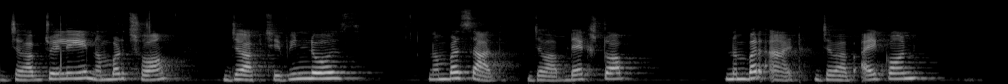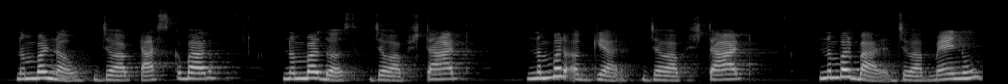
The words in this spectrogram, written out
જવાબ જોઈ લઈએ. નંબર છ. જવાબ છે વિન્ડોઝ. નંબર સાત. જવાબ ડેસ્કટોપ. નંબર આઠ, જવાબ આઇકોન. નંબર નવ, જવાબ ટાસ્ક બાર. નંબર દસ, જવાબ સ્ટાર્ટ. નંબર અગિયાર, જવાબ સ્ટાર્ટ. નંબર બાર, જવાબ મેનુ.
